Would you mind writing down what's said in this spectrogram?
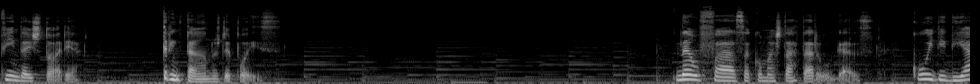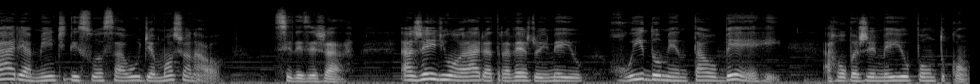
Fim da história. 30 anos depois. Não faça como as tartarugas. Cuide diariamente de sua saúde emocional. Se desejar, agende um horário através do e-mail ruidomentalbr@gmail.com.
